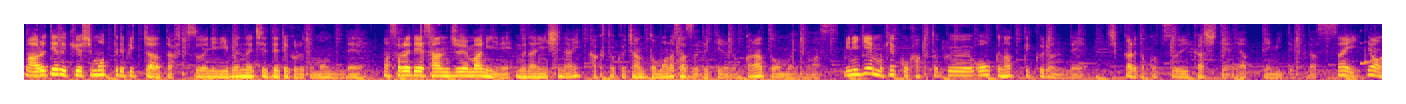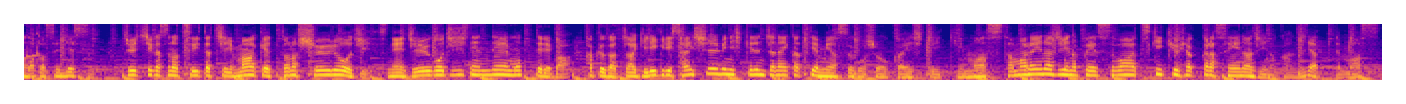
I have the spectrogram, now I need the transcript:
まあ、ある程度球種持ってるピッチャーだったら普通に2分の1で出てくると思うんで、まあ、それで30マニね、無駄にしない、獲得ちゃんと漏らさずできるのかなと思います。ミニゲーム結構獲得多くなってくるんで、しっかりとコツ活かしてやってみてください。ではお待たせです。11月の1日、マーケットの終了時ですね、15時時点で持ってれば、各ガチャギリギリ最終日に引けるんじゃないかっていう目安をご紹介していきます。たまるエナジーのペースは月900から1000エナジーの感じでやってます。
